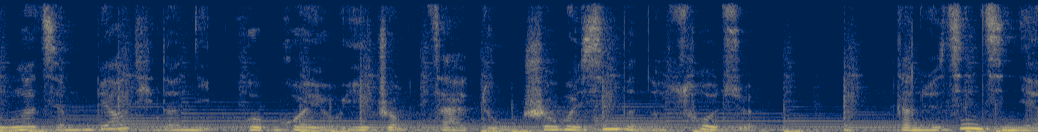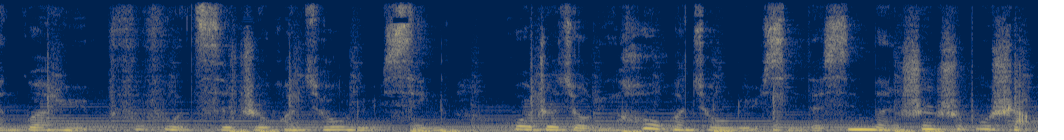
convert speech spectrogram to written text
读了节目标题的你会不会有一种在读社会新闻的错觉？感觉近几年关于夫妇辞职环球旅行或者九零后环球旅行的新闻甚是不少。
